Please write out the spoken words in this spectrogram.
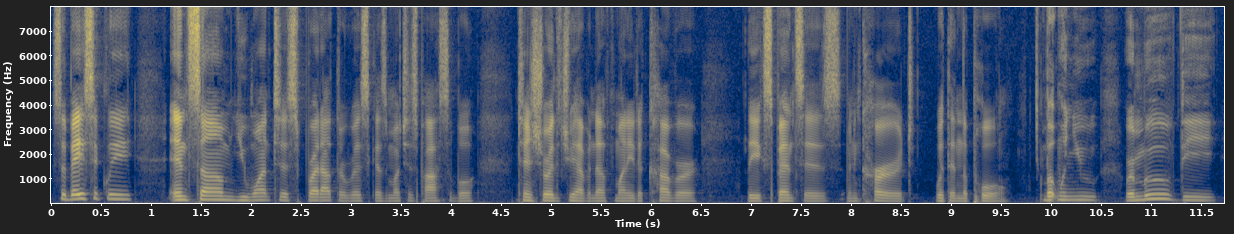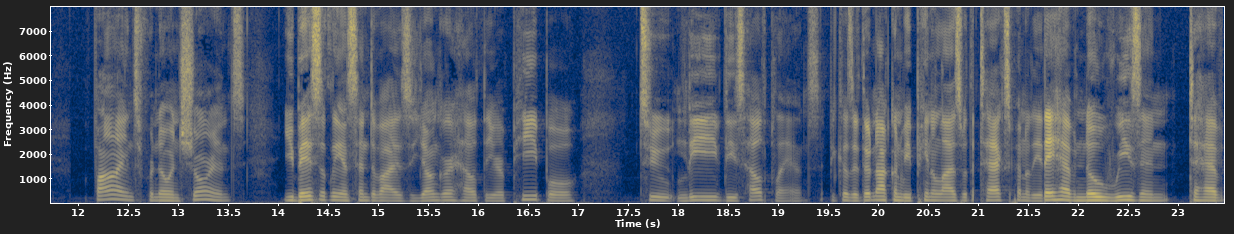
So basically, in sum, you want to spread out the risk as much as possible to ensure that you have enough money to cover the expenses incurred within the pool. But when you remove the fines for no insurance, you basically incentivize younger, healthier people to leave these health plans because if they're not going to be penalized with a tax penalty, they have no reason to have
